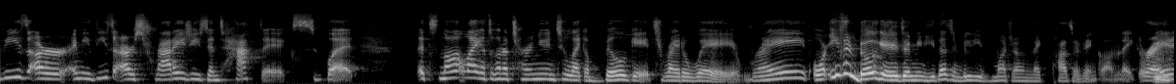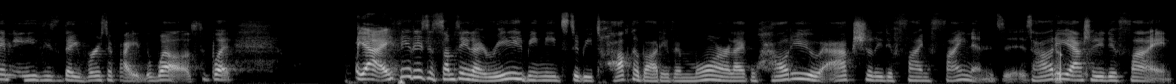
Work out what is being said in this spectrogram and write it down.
These are i mean these are strategies and tactics but it's not like it's going to turn you into like a bill gates right away right? Or even bill gates i mean he doesn't believe much on like passive income like right? Mm. i mean he's diversified the wealth but yeah i think this is something that really be, needs to be talked about even more like how do you actually define finances? How do you actually define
